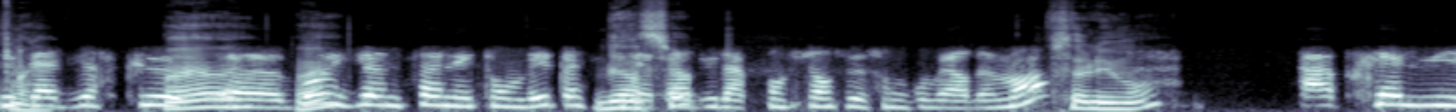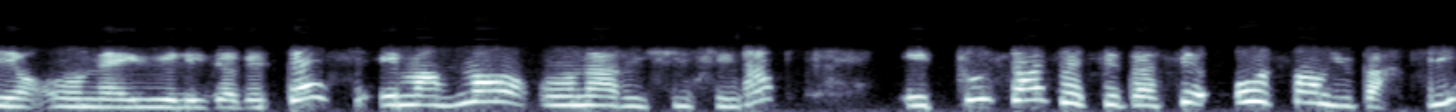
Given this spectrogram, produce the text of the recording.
C'est-à-dire que euh, Boris Johnson est tombé parce qu'il a perdu la confiance de son gouvernement. Absolument. Après lui, on a eu Elisabeth Tess et maintenant on a Rishi Sunak. Et tout ça, ça s'est passé au sein du parti,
